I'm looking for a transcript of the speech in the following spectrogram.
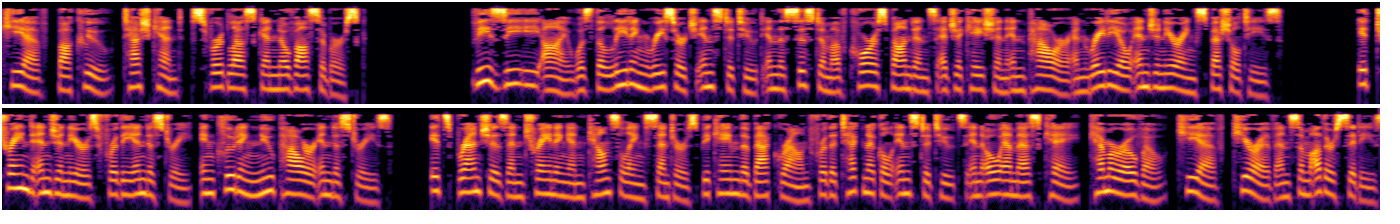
Kiev, Baku, Tashkent, Sverdlovsk and Novosibirsk. VZEI was the leading research institute in the system of correspondence education in power and radio engineering specialties. It trained engineers for the industry, including new power industries. Its branches and training and counseling centers became the background for the technical institutes in OMSK, Kemerovo, Kiev, Kirov and some other cities.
